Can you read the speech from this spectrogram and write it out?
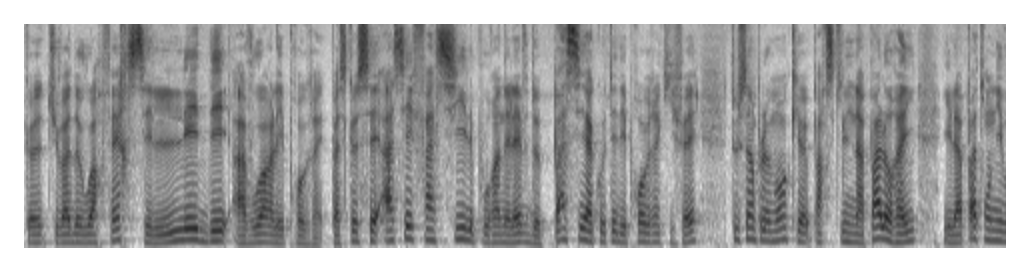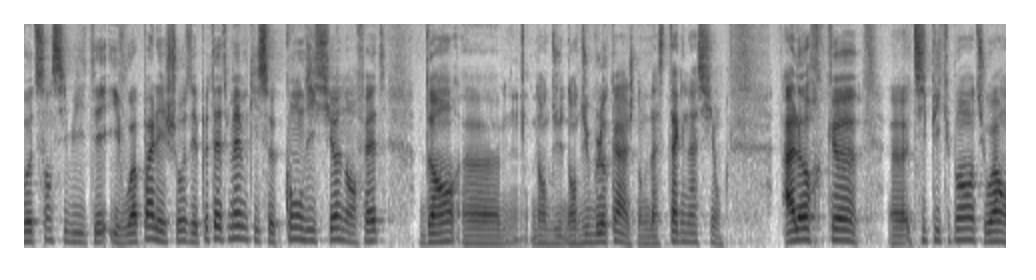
que tu vas devoir faire, c'est l'aider à voir les progrès. Parce que c'est assez facile pour un élève de passer à côté des progrès qu'il fait, tout simplement parce qu'il n'a pas l'oreille, il n'a pas ton niveau de sensibilité, il ne voit pas les choses et peut-être même qu'il se conditionne en fait dans, euh, dans du blocage, dans de la stagnation. Alors que euh, typiquement, tu vois,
